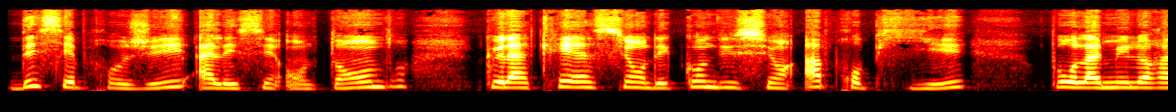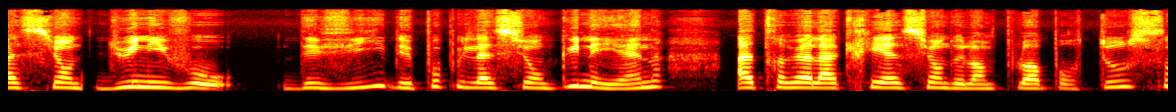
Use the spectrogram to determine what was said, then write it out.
de ces projets a laissé entendre que la création des conditions appropriées pour l'amélioration du niveau des vies des populations guinéennes à travers la création de l'emploi pour tous,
